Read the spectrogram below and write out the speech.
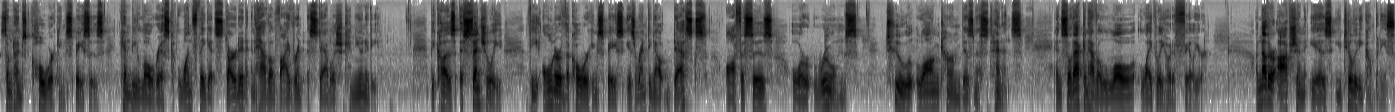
Sometimes co working spaces can be low risk once they get started and have a vibrant established community. Because essentially, the owner of the co working space is renting out desks offices or rooms to long term business tenants. And so that can have a low likelihood of failure. Another option is utility companies.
